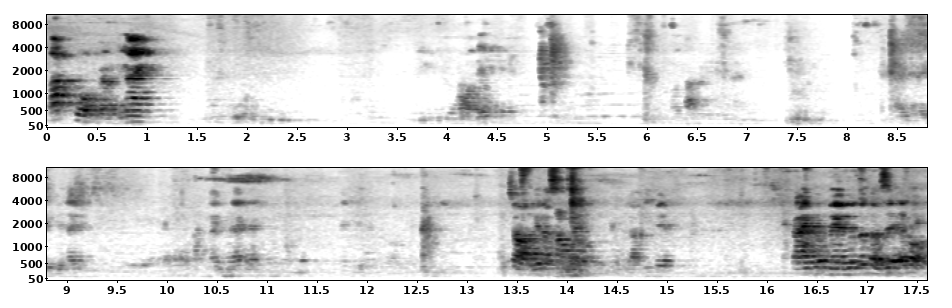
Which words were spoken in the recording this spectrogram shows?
Bắt buộc phải tiếng anh. Bỏ đi. Bỏ tắt. Chờ thế là xong rồi cái phần mềm nó rất là dễ rồi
